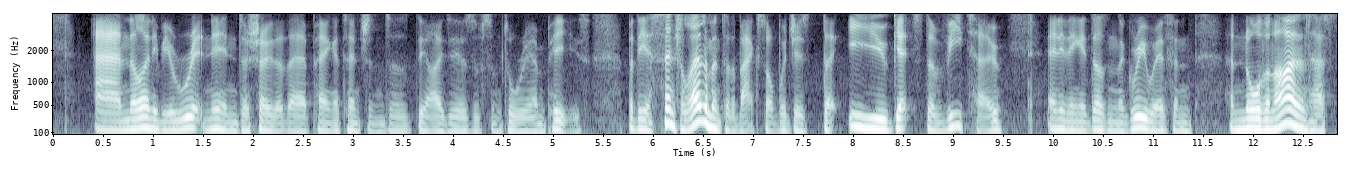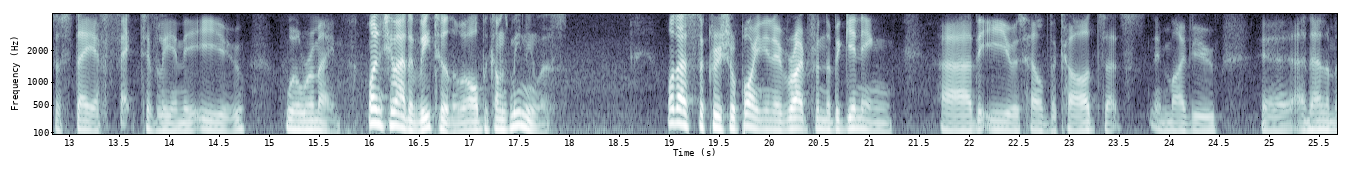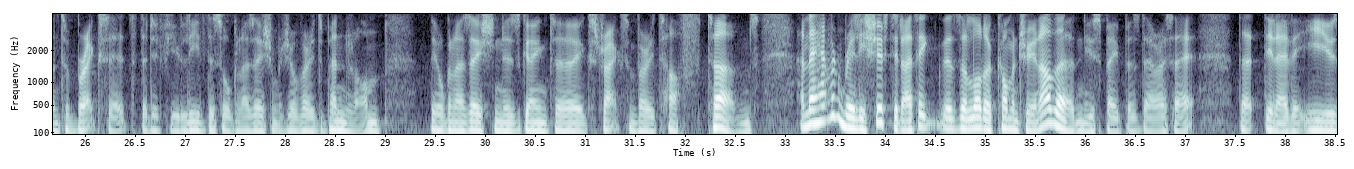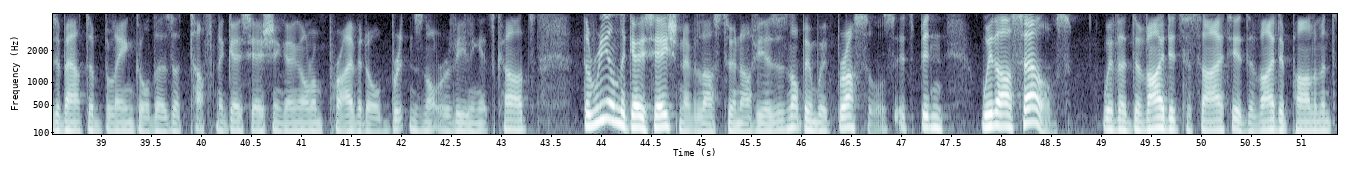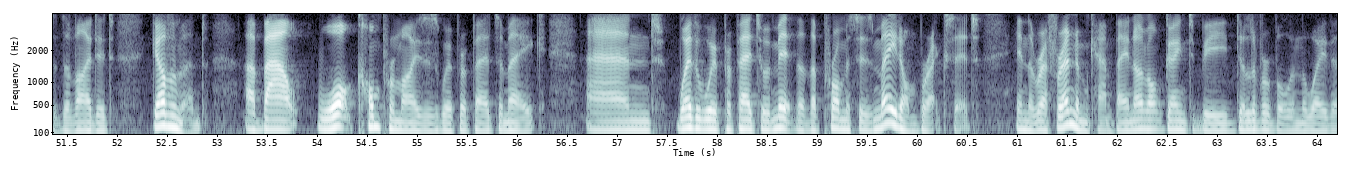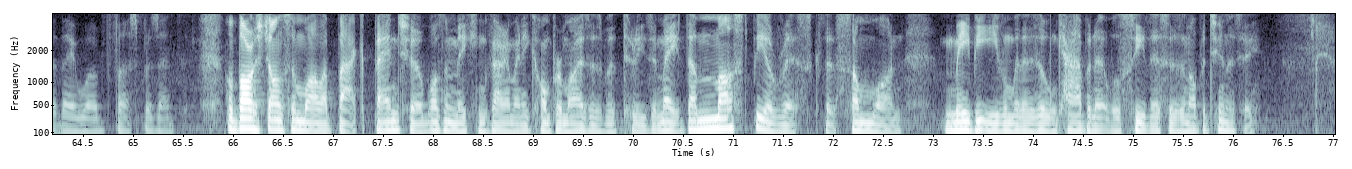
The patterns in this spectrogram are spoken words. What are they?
and they'll only be written in to show that they're paying attention to the ideas of some Tory MPs. But the essential element of the backstop, which is the EU gets to veto anything it doesn't agree with, and, and Northern Ireland has to stay effectively in the EU, will remain. Once you add a veto, though, it all becomes meaningless. Well, that's the crucial point. You know, right from the beginning, uh, the EU has held the cards. That's, in my view, uh, an element of Brexit that if you leave this organisation, which you're very dependent on, the organisation is going to extract some very tough terms. And they haven't really shifted. I think there's a lot of commentary in other newspapers, dare I say it, that you know the EU's about to blink, or there's a tough negotiation going on on private, or Britain's not revealing its cards. The real negotiation over the last two and a half years has not been with Brussels; it's been with ourselves, with a divided society, a divided parliament, a divided government about what compromises we're prepared to make and whether we're prepared to admit that the promises made on Brexit in the referendum campaign are not going to be deliverable in the way that they were first presented. Well, Boris Johnson, while a backbencher, wasn't making very many compromises with Theresa May. There must be a risk that someone, maybe even within his own cabinet, will see this as an opportunity.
